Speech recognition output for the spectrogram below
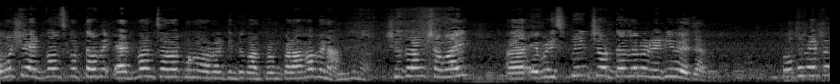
অবশ্যই অ্যাডভান্স করতে হবে। অ্যাডভান্স ছাড়া কোনো অর্ডার কিন্তু কনফার্ম করা হবে না। সুতরাং সবাই আহ, এবার স্ক্রিনশট দেওয়ার জন্য রেডি হয়ে যান। প্রথমে একটা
